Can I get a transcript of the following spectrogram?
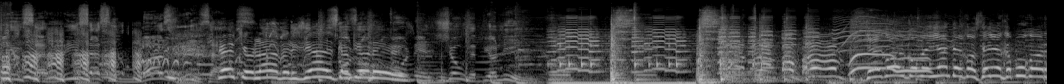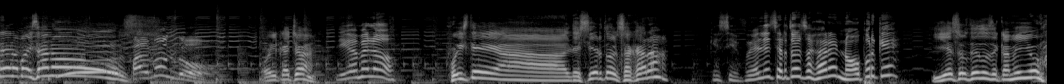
Risas, risas más risas. ¡Qué chulada! ¡Felicidades, Solo campeones! Con el show de violín. Llegó el comediante, el costeño de Acapulco Guerrero, paisanos. ¡Pa'l mundo! Oye, Cacha, Dígamelo. ¿fuiste al desierto del Sahara? ¿Que se fue al desierto del Sahara? No, ¿por qué? ¿Y esos dedos de camello?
